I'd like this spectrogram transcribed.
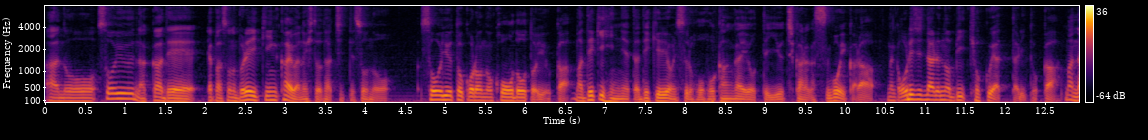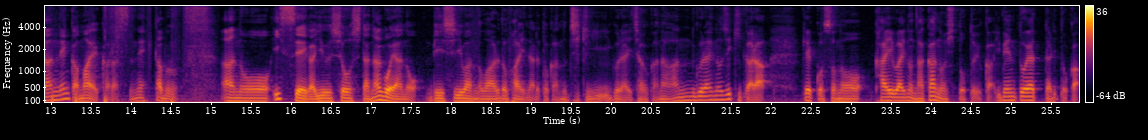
あのそういう中でやっぱそのブレイキン界隈の人たちってそのそういうところの行動というか、まあ、できひんねやったらできるようにする方法を考えようっていう力がすごいからなんかオリジナルの美曲やったりとか、まあ、何年か前からですね。多分あの一世が優勝した名古屋の BC1 のワールドファイナルとかの時期ぐらいちゃうかな。あんぐらいの時期から結構その界隈の中の人というかイベントをやったりとか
